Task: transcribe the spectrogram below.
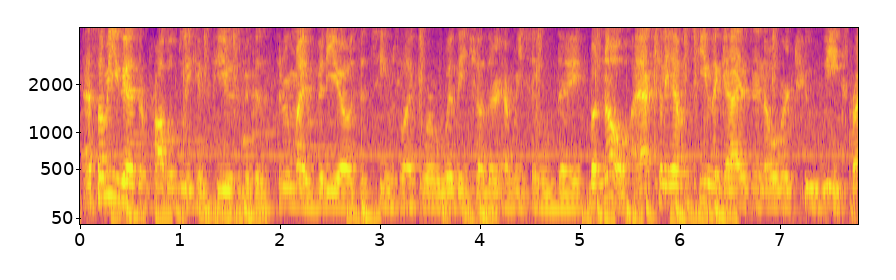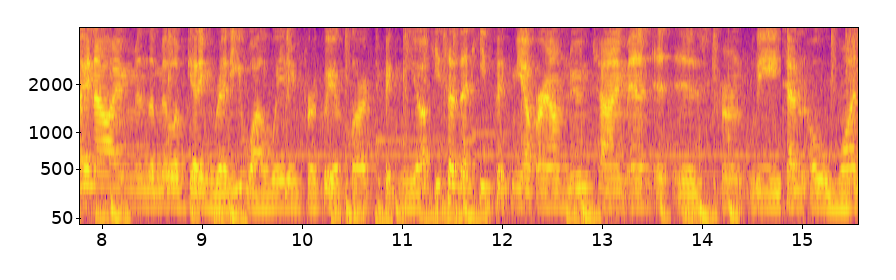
And some of you guys are probably confused because through my videos it seems like we're with each other every single day. But no, I actually haven't seen the guys in over two weeks. Right now I'm in the middle of getting ready while waiting for Kuya Clark to pick me up. He said that he'd pick me up around noontime and it is currently 10.01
